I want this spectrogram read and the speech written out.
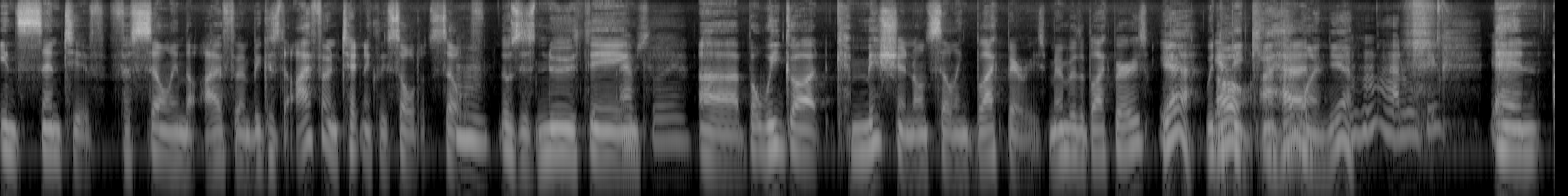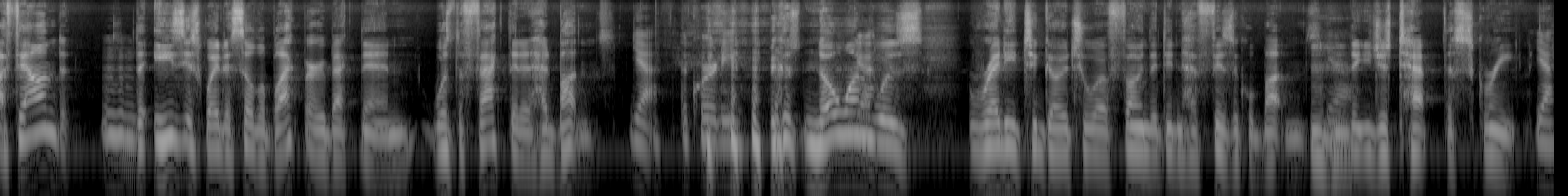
incentive for selling the iPhone because the iPhone technically sold itself. It was this new thing. Absolutely. Uh, but we got commission on selling Blackberries. Remember the Blackberries? Yeah. With the oh, big I had one. Yeah. Mhm, I had one too. And I found Mm-hmm. the easiest way to sell the BlackBerry back then was the fact that it had buttons Yeah. The QWERTY. because no one Yeah. was ready to go to a phone that didn't have physical buttons Yeah. that you just tap the screen. Yeah.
